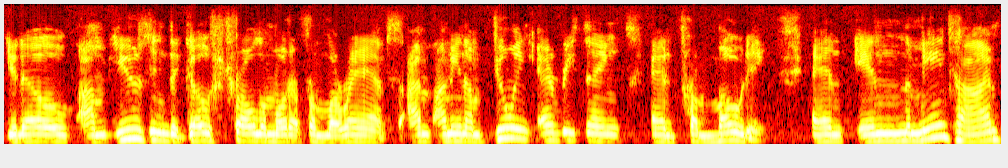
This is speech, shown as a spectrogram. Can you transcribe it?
you know, I'm using the Ghost Trolling motor from Lowrance. I'm, I mean, I'm doing everything and promoting. And in the meantime,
